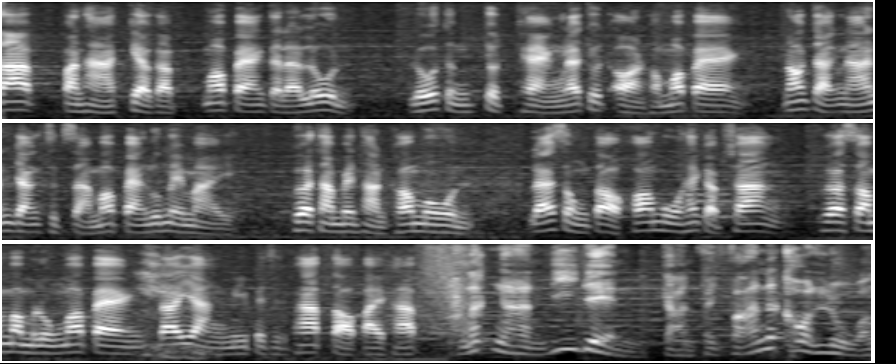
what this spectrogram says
ทราบปัญหาเกี่ยวกับหม้อแปลงแต่ละรุ่น รู้ถึงจุดแข็งและจุดอ่อนของหม้อแปลง นอกจากนั้นยังศึกษาหม้อแปลงรุ่นใหม่ ๆ เพื่อทำเป็นฐานข้อมูล และส่งต่อข้อมูลให้กับช่าง เพื่อซ่อมบำรุงหม้อแปลงได้อย่างมีประสิทธิภาพต่อไปครับ พนักงานดีเด่น การไฟฟ้านครหลวง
